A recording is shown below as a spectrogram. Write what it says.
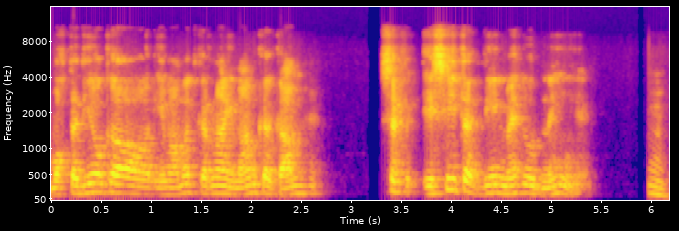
मुख्तियों का और इमामत करना इमाम का काम है। सिर्फ़ इसी तक दीन महदूद नहीं है। हम्म।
